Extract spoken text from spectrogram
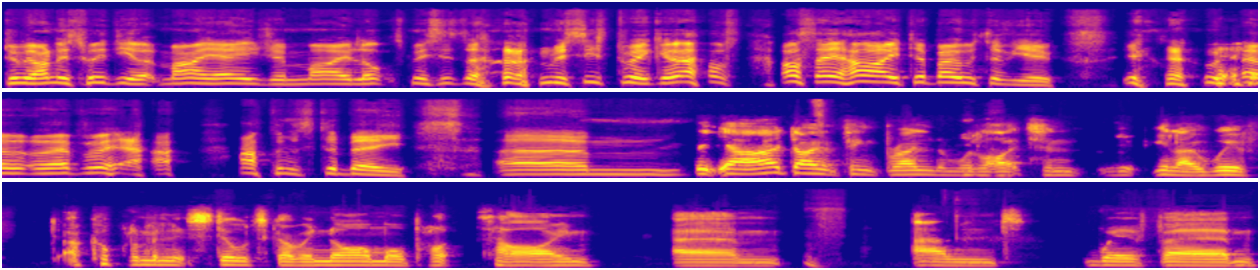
to be honest with you, at my age and my looks, Mrs. Ahern, Mrs. Twigger, I'll, I'll say hi to both of you, you know, whoever it happens to be. Um, But yeah, I don't think Brendan would like to, you know, with a couple of minutes still to go in normal time, um, and with um,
